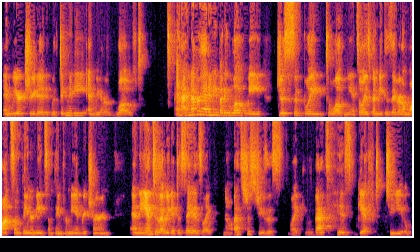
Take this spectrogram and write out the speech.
And we are treated with dignity and we are loved. And I've never had anybody love me just simply to love me. It's always been because they're going to want something or need something from me in return. And the answer that we get to say is like, no, that's just Jesus. Like, that's his gift to you,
